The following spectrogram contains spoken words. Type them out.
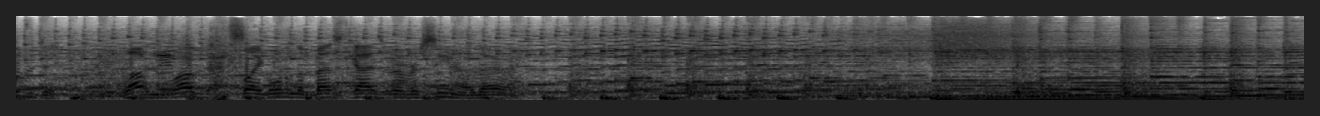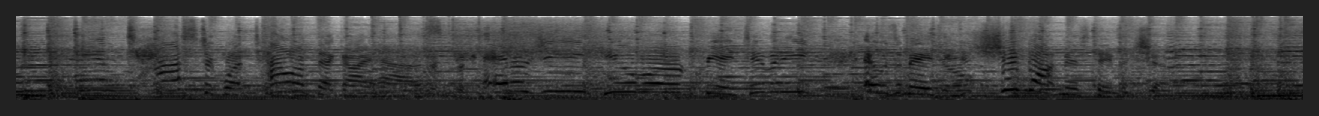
Loved it. Loved I loved it. It's like one of the best guys I've ever seen right there. Fantastic what talent that guy has. Energy, humor, creativity. It was amazing. It should not miss David's show.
